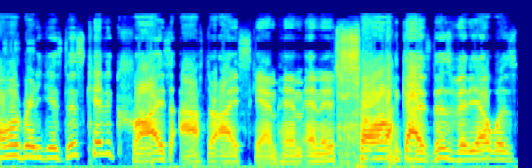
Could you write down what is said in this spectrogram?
already guys this kid cries after i scam him and it's so guys this video was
